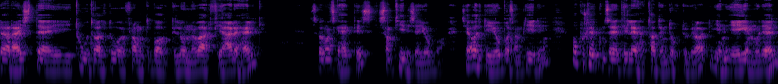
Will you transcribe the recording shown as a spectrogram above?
Da reiste jeg i to og et halvt år fram og tilbake til London hver fjerde helg. Så det var ganske hektisk, samtidig som jeg jobba. Så jeg har alltid jobba samtidig. Og på slutten så har jeg i tillegg tatt en doktorgrad i en egen modell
